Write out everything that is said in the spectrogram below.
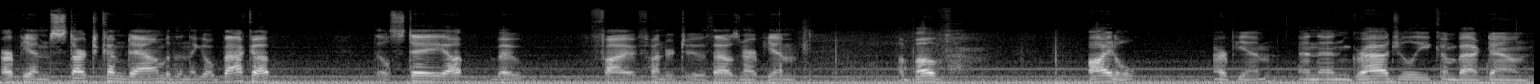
RPMs start to come down, but then they go back up. They'll stay up about 500 to 1000 RPM above idle RPM, and then gradually come back down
